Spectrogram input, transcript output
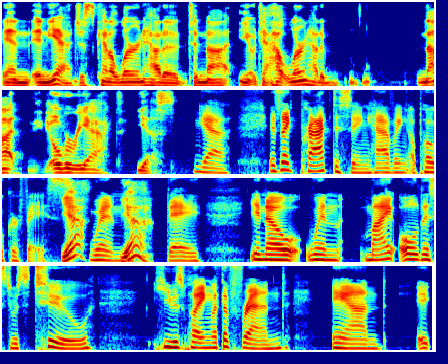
and and yeah just kind of learn how to to not you know to how learn how to not overreact yes Yeah. It's like practicing having a poker face. Yeah. When Yeah. they, you know, when my oldest was two, he was playing with a friend and it,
